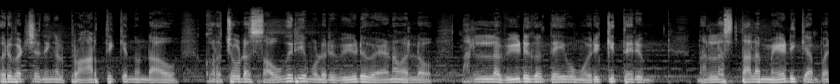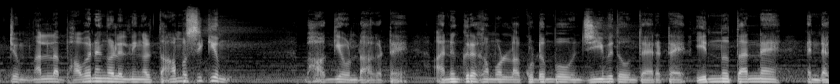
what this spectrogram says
ഒരുപക്ഷെ നിങ്ങൾ പ്രാർത്ഥിക്കുന്നുണ്ടാവും കുറച്ചുകൂടെ സൗകര്യമുള്ളൊരു വീട് വേണമല്ലോ. നല്ല വീടുകൾ ദൈവം ഒരുക്കിത്തരും. നല്ല സ്ഥലം മേടിക്കാൻ പറ്റും. നല്ല ഭവനങ്ങളിൽ നിങ്ങൾ താമസിക്കും. ഭാഗ്യം ഉണ്ടാകട്ടെ. അനുഗ്രഹമുള്ള കുടുംബവും ജീവിതവും തരട്ടെ. ഇന്ന് തന്നെ എന്റെ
